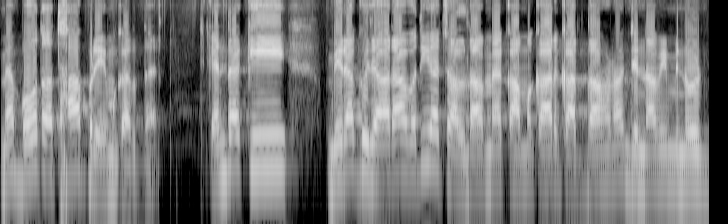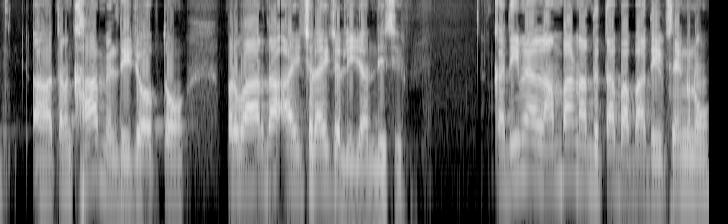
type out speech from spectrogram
ਮੈਂ ਬਹੁਤ ਅਥਾਹ ਪ੍ਰੇਮ ਕਰਦਾ ਕਹਿੰਦਾ ਕਿ ਮੇਰਾ ਗੁਜ਼ਾਰਾ ਵਧੀਆ ਚੱਲਦਾ ਮੈਂ ਕੰਮਕਾਰ ਕਰਦਾ ਹਨਾ ਜਿੰਨਾ ਵੀ ਮੈਨੂੰ ਅਹ, ਤਨਖਾਹ ਮਿਲਦੀ ਜੋਬ ਤੋਂ ਪਰਿਵਾਰ ਦਾ ਆਈ ਚਲਾਈ ਚੱਲੀ ਜਾਂਦੀ ਸੀ। ਕਦੀ ਮੈਂ ਲਾਂਭਾ ਨਾ ਦਿੱਤਾ ਬਾਬਾ ਦੀਪ ਸਿੰਘ ਨੂੰ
